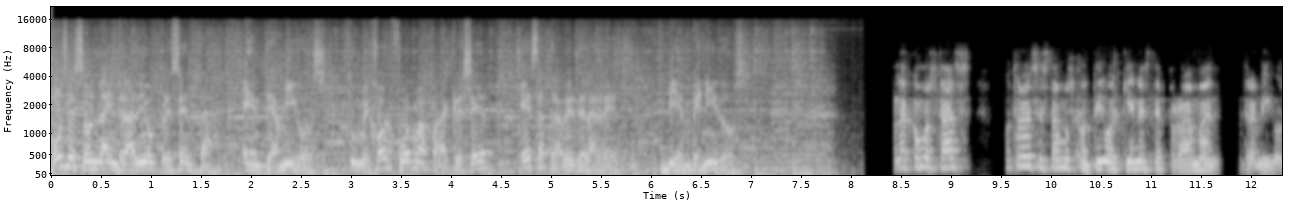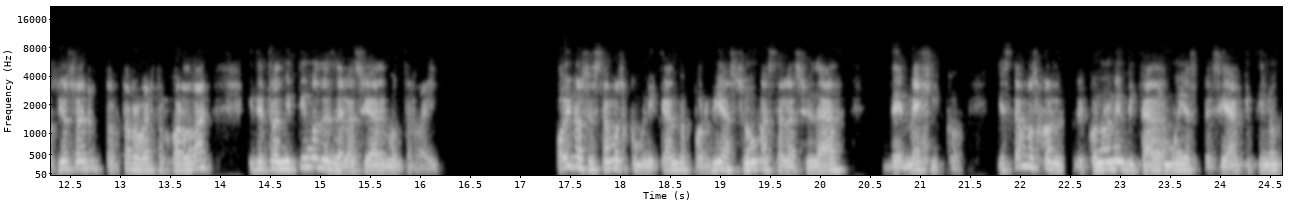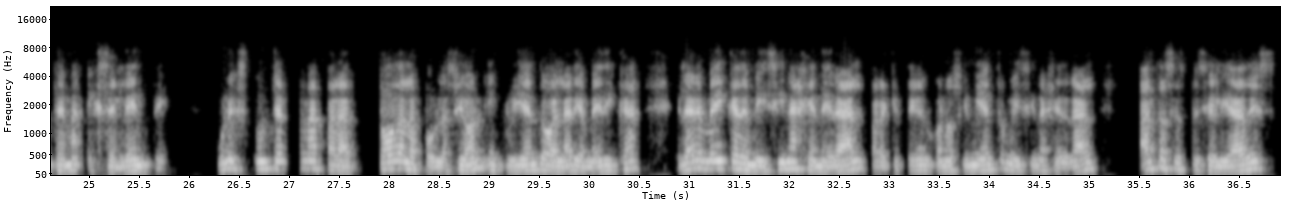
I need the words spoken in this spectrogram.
Voces Online Radio presenta Entre Amigos, tu mejor forma para crecer es a través de la red. Bienvenidos. Hola, ¿cómo estás? Otra vez estamos contigo aquí en este programa Entre Amigos. Yo soy el doctor Roberto Córdoba y te transmitimos desde la ciudad de Monterrey. Hoy nos estamos comunicando por vía Zoom hasta la ciudad de México y estamos con, una invitada muy especial que tiene un tema excelente, un tema para toda la población, incluyendo el área médica, el área médica de medicina general, para que tengan conocimiento, medicina general, altas especialidades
